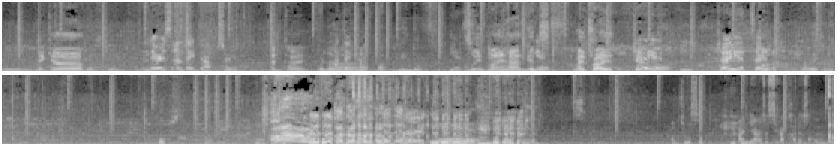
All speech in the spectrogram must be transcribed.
Uh, Thank you. yes, right. And there's anti-trap, sir. Anti. For the Anti-trap. pa- window. Yes. So if my hand gets, Yes. I'll try it. Try it. Oh. Mm. Try it, sir. So, Okay, sir. Oops. Okay. ah! Does it hurt? oh. 안 찍었어? 아니, 아저씨가 가려서 안 보여.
